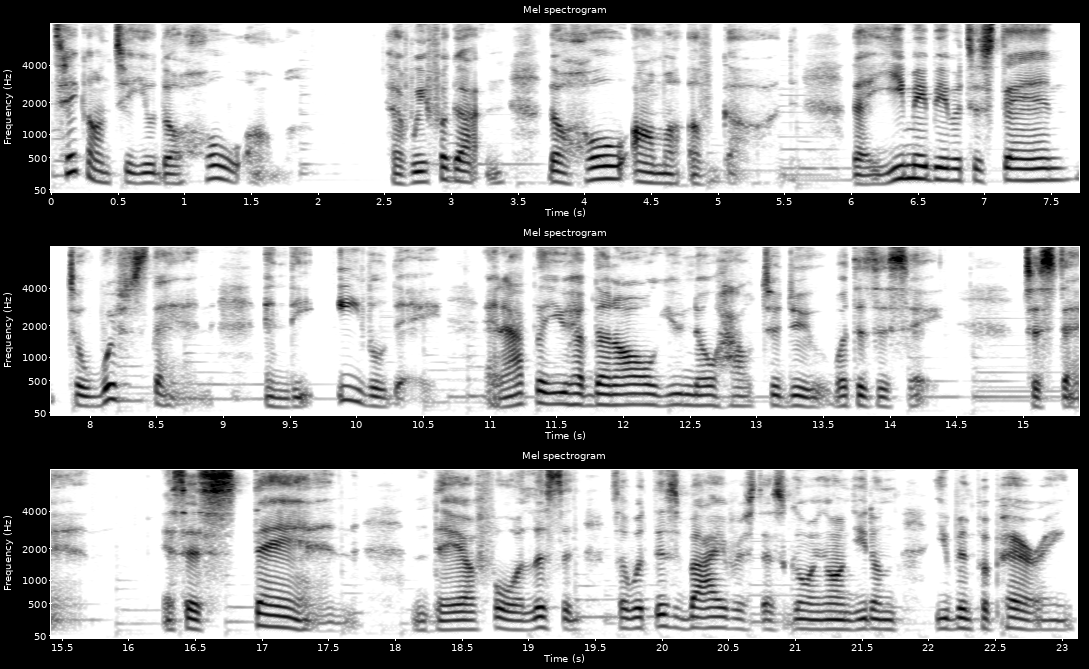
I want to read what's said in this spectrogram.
take unto you the whole armor. Have we forgotten the whole armor of God, that ye may be able to stand, to withstand in the evil day? And after you have done all you know how to do, what does it say? To stand. It says, stand Therefore, listen. So with this virus that's going on, you don't you've been preparing.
